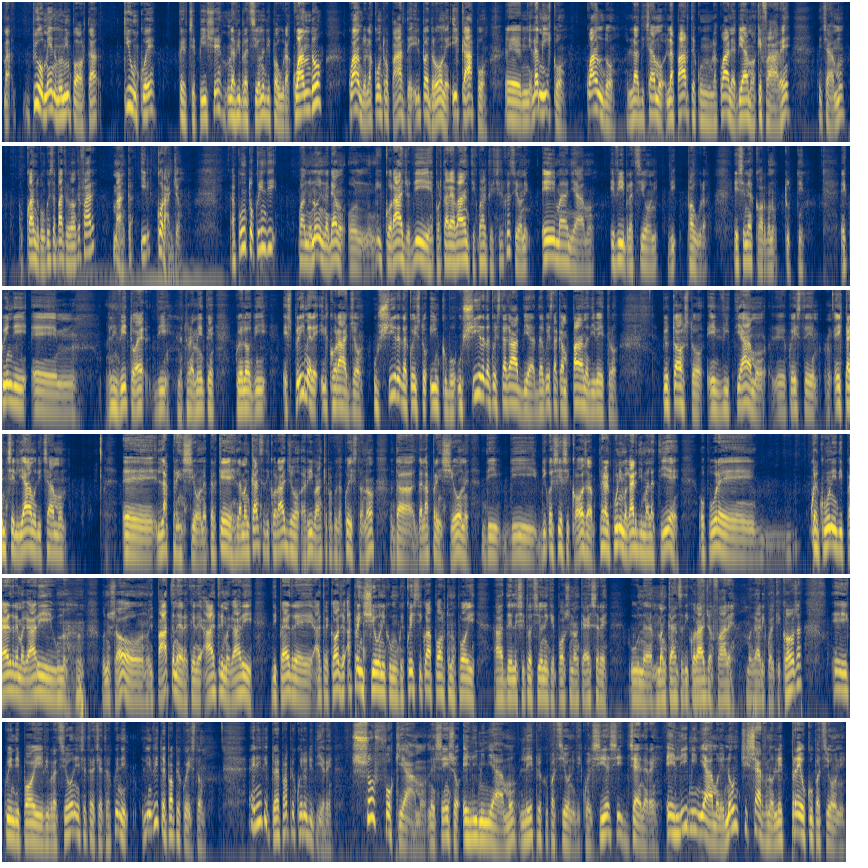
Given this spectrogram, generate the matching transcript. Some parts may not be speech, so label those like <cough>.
Ma più o meno non importa, chiunque percepisce una vibrazione di paura. Quando? Quando la controparte, il padrone, il capo, eh, l'amico, quando la, diciamo, la parte con la quale abbiamo a che fare, diciamo, quando con questa parte abbiamo a che fare, manca il coraggio. Appunto, quindi, quando noi non abbiamo il coraggio di portare avanti qualche circolazione, emaniamo e vibrazioni di paura e se ne accorgono tutti. E quindi ehm, l'invito è di naturalmente quello di esprimere il coraggio uscire da questo incubo, uscire da questa gabbia, da questa campana di vetro. Piuttosto evitiamo eh, queste e cancelliamo, diciamo, eh, l'apprensione, perché la mancanza di coraggio arriva anche proprio da questo, no? da, dall'apprensione di, di, di qualsiasi cosa, per alcuni magari di malattie, oppure alcuni di perdere magari un, <laughs> non so, il partner, che altri magari di perdere altre cose, apprensioni comunque, questi qua portano poi a delle situazioni che possono anche essere una mancanza di coraggio a fare magari qualche cosa e quindi poi vibrazioni eccetera eccetera. Quindi l'invito è proprio questo. E l'invito è proprio quello di dire soffochiamo, nel senso eliminiamo le preoccupazioni di qualsiasi genere, eliminiamole, non ci servono le preoccupazioni,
